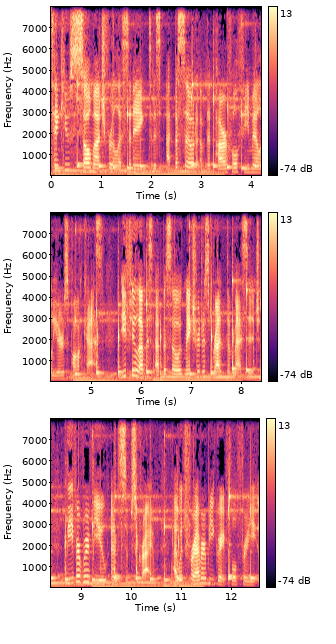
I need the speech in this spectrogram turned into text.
Thank you so much for listening to this episode of the Powerful Female Leaders podcast. If you love this episode, make sure to spread the message, leave a review, and subscribe. I would forever be grateful for you.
